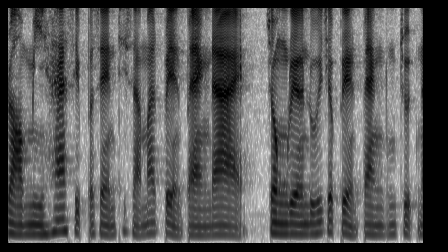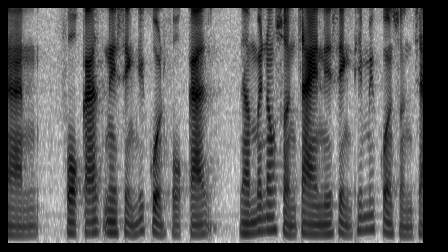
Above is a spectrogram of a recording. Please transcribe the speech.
เรามี 50%ที่สามารถเปลี่ยนแปลงได้ จงเรียนรู้ที่จะเปลี่ยนแปลงตรงจุดนั้น โฟกัสในสิ่งที่ควรโฟกัส แล้วไม่ต้องสนใจในสิ่งที่ไม่ควรสนใจ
